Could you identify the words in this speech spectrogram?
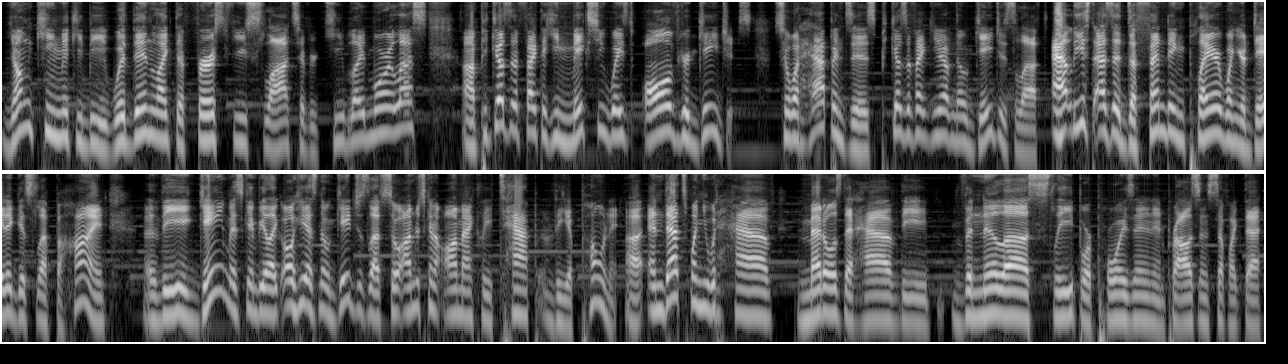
young King Mickey B within like the first few slots of your Keyblade more or less uh, because of the fact that he makes you waste all of your gauges. So what happens is because of the fact you have no gauges left, at least as a defending player when your data gets left behind, the game is going to be like, oh, he has no gauges left, so I'm just going to automatically tap the opponent. Uh, and that's when you would have medals that have the vanilla sleep or poison and paralysis and stuff like that,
